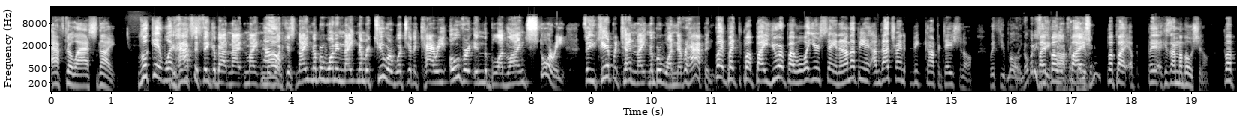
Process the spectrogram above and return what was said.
after last night. Look at what you have to think about night, night number No. one because night number one and night number two are what's going to carry over in the bloodline story. So you can't pretend night number one never happened. But but but by your by what you're saying, and I'm not being I'm not trying to be confrontational with you, bully. nobody's By- being but by- confrontational. But by because I'm emotional. But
